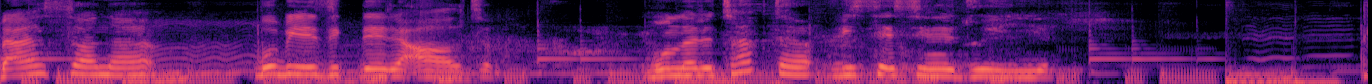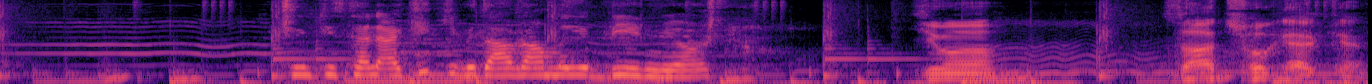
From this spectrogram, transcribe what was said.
Ben sana bu bilezikleri aldım. Bunları tak da bir sesini duyayım. Çünkü sen erkek gibi davranmayı bilmiyorsun. Kim o? Saat çok erken.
